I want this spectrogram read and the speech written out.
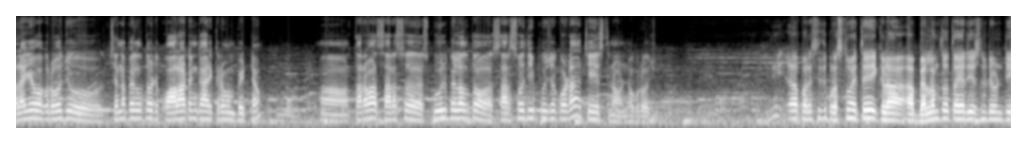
అలాగే ఒకరోజు చిన్నపిల్లలతోటి కోలాటం కార్యక్రమం పెట్టాం. తర్వాత సరస్వ స్కూల్ పిల్లలతో సరస్వతి పూజ కూడా చేయిస్తున్నామండి ఒకరోజు ఇది ఆ, పరిస్థితి ప్రస్తుతం అయితే ఇక్కడ ఆ బెల్లంతో తయారు చేసినటువంటి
